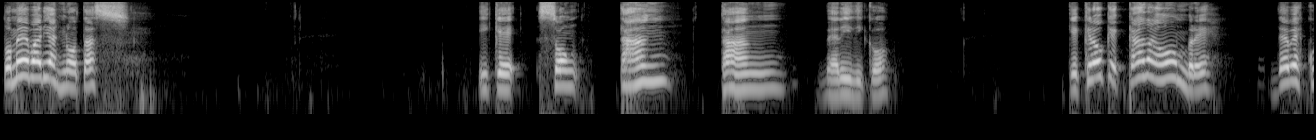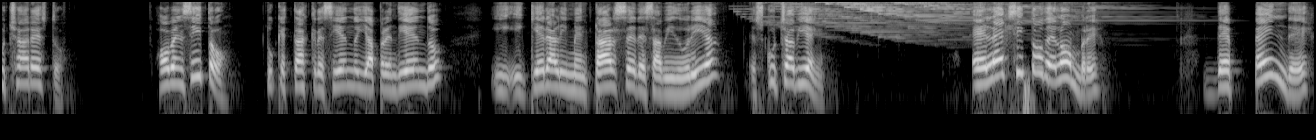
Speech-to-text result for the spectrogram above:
Tomé varias notas y que son tan, tan verídicos que creo que cada hombre debe escuchar esto. Jovencito, tú que estás creciendo y aprendiendo y, quiere alimentarse de sabiduría, escucha bien. El éxito del hombre depende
